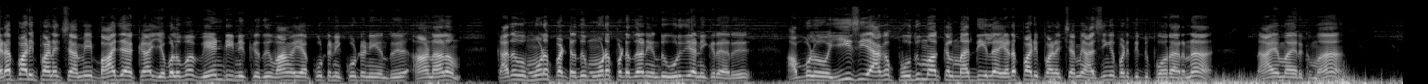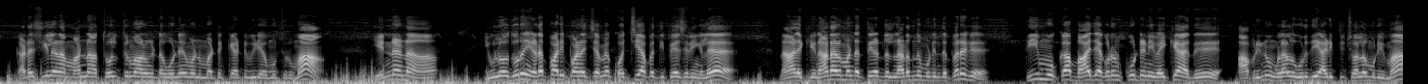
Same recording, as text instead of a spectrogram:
எடப்பாடி பழனிசாமி பாஜக எவ்வளவோ வேண்டி நிற்குது வாங்கய்யா கூட்டணி கூட்டணி என்று. ஆனாலும் கதவு மூடப்பட்டது மூடப்பட்டதுதான் என்று உறுதியாக நிற்கிறாரு அவ்வளோ ஈஸியாக பொதுமக்கள் மத்தியில் எடப்பாடி பழனிசாமி அசிங்கப்படுத்திட்டு போகிறாருன்னா நியாயமாக இருக்குமா? கடைசியில் நம்ம அண்ணா தொல் திருமாவளவன்கிட்ட ஒன்றே ஒன்று மட்டும் கேட்டு வீடியோ முடிச்சிருமா என்னன்னா இவ்வளோ தூரம் எடப்பாடி பழனிசாமி கொச்சியா பற்றி பேசுகிறீங்களே நாளைக்கு நாடாளுமன்ற தேர்தல் நடந்து முடிந்த பிறகு திமுக பாஜகவுடன் கூட்டணி வைக்காது அப்படின்னு உங்களால் உறுதியை அடித்து சொல்ல முடியுமா?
